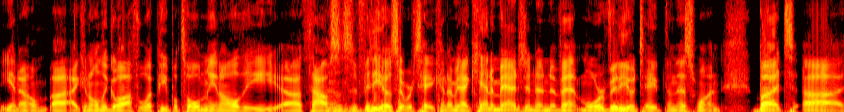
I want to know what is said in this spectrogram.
You know, uh, I can only go off of what people told me and all the uh, thousands of videos that were taken. I mean, I can't imagine an event more videotaped than this one. But uh,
